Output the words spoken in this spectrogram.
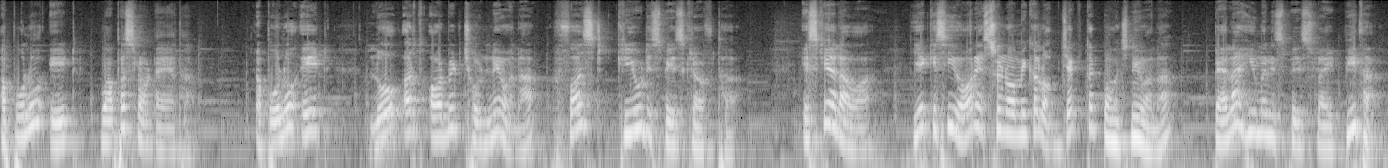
अपोलो 8 वापस लौट आया था। अपोलो 8 लो अर्थ ऑर्बिट छोड़ने वाला फ़र्स्ट क्रूड स्पेसक्राफ्ट था। इसके अलावा यह किसी और एस्ट्रोनॉमिकल ऑब्जेक्ट तक पहुँचने वाला पहला ह्यूमन स्पेस फ़्लाइट भी था।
